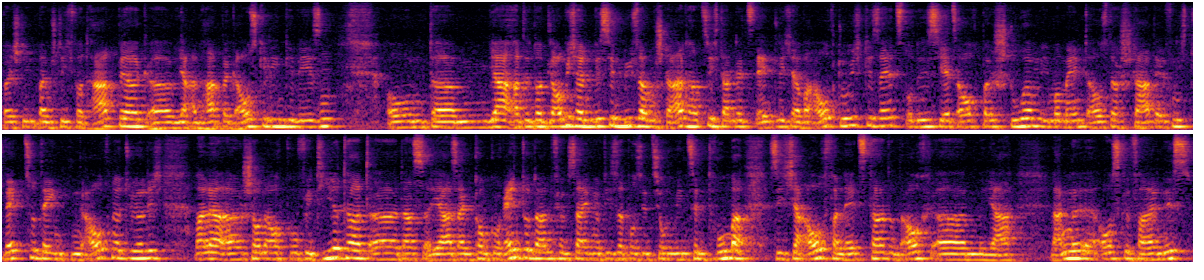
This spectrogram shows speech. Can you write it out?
bei, beim Stichwort Hartberg, äh, ja an Hartberg ausgeliehen gewesen. Und ähm, ja, hatte dort, glaube ich, ein bisschen mühsamen Start, hat sich dann letztendlich aber auch durchgesetzt und ist jetzt auch bei Sturm im Moment aus der Startelf nicht wegzudenken. Auch natürlich, weil er äh, schon auch profitiert hat, äh, dass ja sein Konkurrent unter Anführungszeichen auf dieser Position, Vincent Trummer, sich ja auch verletzt hat und auch ähm, ja, lange äh, ausgefallen ist.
